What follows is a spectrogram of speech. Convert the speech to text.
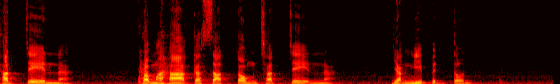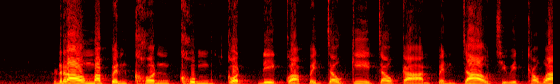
ชัดเจนนะ พระมหากษัตริย์ต้องชัดเจนนะ อย่างนี้เป็นต้น เรามาเป็นคนคุมกฎดีกว่าเป็นเจ้ากี้เจ้าการเป็นเจ้าชีวิตเขาว่า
